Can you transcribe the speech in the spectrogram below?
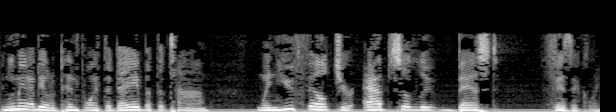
and you may not be able to pinpoint the day, but the time, when you felt your absolute best physically?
